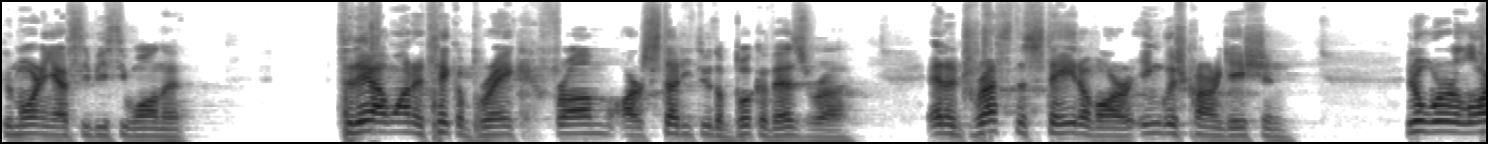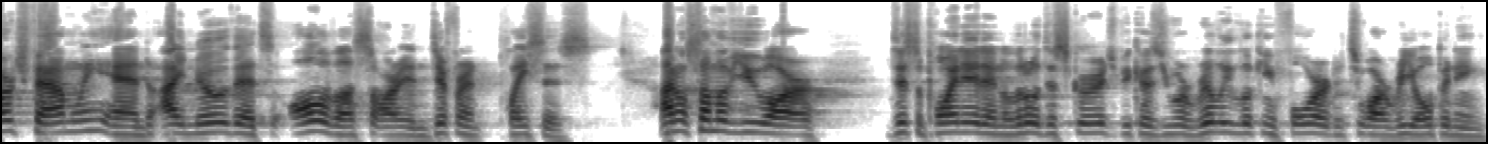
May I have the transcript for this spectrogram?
Good morning, FCBC Walnut. Today I want to take a break from our study through the book of Ezra and address the state of our English congregation. You know, we're a large family, and I know that all of us are in different places. I know some of you are disappointed and a little discouraged because you were really looking forward to our reopening.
